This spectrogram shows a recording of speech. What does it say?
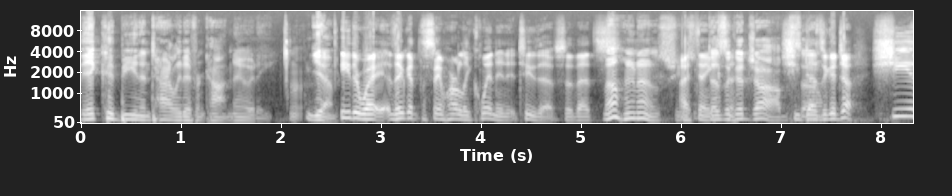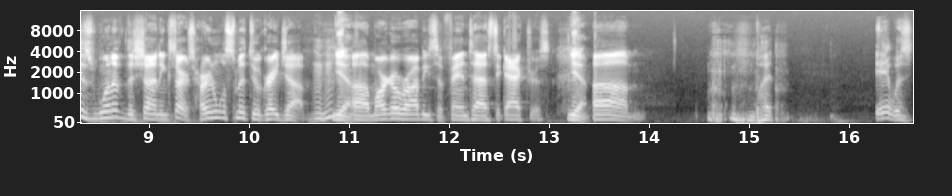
it could be an entirely different continuity. Yeah. Either way, they've got the same Harley Quinn in it too, though. So that's Well, who knows? She I think does a good job. She so. does a good job. She is one of the shining stars. Her and Will Smith do a great job. Yeah. Uh, Margot Robbie's a fantastic actress. Yeah. Um, but it was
